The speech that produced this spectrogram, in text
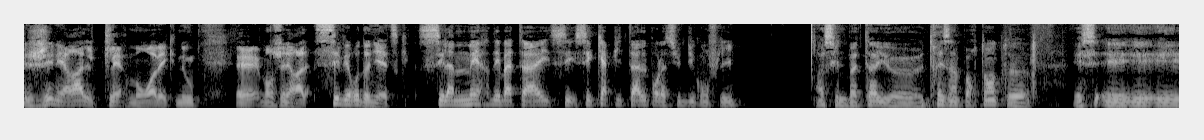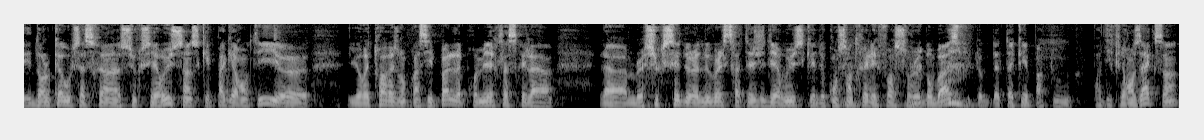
Général Clermont avec nous. Euh, mon général, Severodonetsk, c'est la mère des batailles, c'est capital pour la suite du conflit? Ah, C'est une bataille euh, très importante. Euh, et, dans le cas où ça serait un succès russe, hein, ce qui n'est pas garanti, euh, il y aurait trois raisons principales. La première, ça serait le succès de la nouvelle stratégie des Russes, qui est de concentrer les forces sur le Donbass plutôt que d'attaquer par, différents axes. Hein.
